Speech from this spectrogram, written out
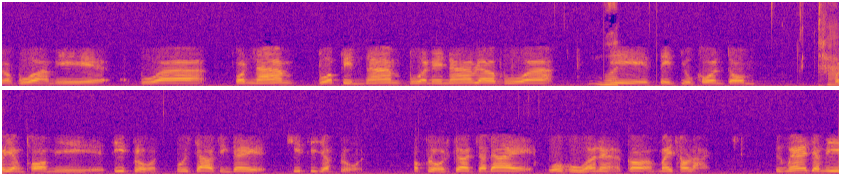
ดอกบัวมีบัวพ้นน้ำบัวปิ่นน้ำบัวในน้ำแล้วบัวบวชที่ติดอยู่โคนตมค่ะก็ยังพอมีที่โปรดพระเจ้าจึงได้คิดที่จะโปรด พอโปรดก็จะได้หัวหัวเนี่ย ก็ไม่เท่าไหร่ ถึงแม้จะมี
